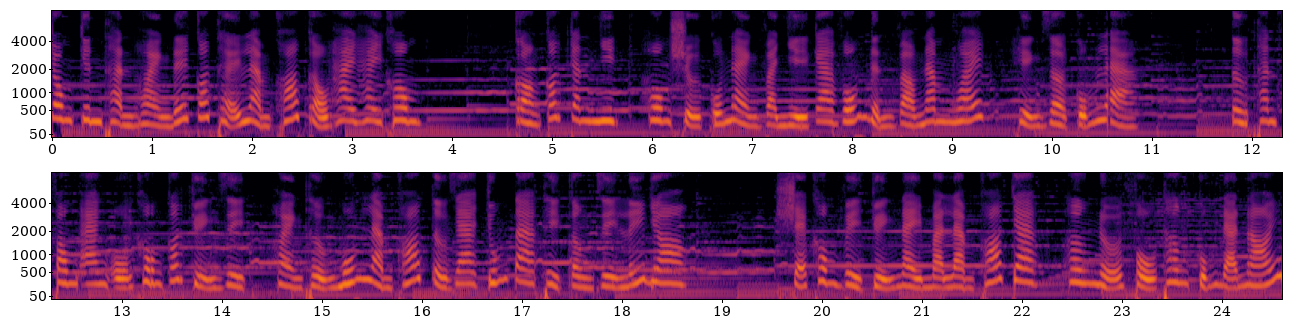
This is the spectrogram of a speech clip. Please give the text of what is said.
trong kinh thành hoàng đế có thể làm khó cậu hai hay không? Còn có tranh nhi, hôn sự của nàng và nhị ca vốn định vào năm ngoái Hiện giờ cũng là. Từ Thanh Phong an ủi không có chuyện gì Hoàng thượng muốn làm khó từ gia chúng ta thì cần gì lý do? Sẽ không vì chuyện này mà làm khó cha Hơn nữa phụ thân cũng đã nói.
